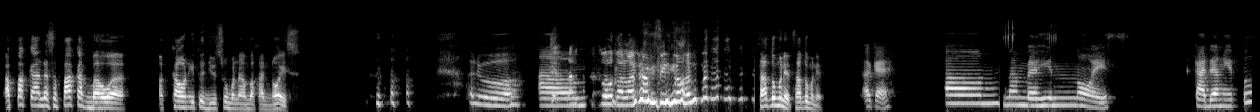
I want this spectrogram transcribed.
Apakah anda sepakat bahwa account itu justru menambahkan noise? Aduh. Um, kalau anda habis ini Lon. Satu menit, satu menit. Oke. Um, nambahin noise. Kadang itu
